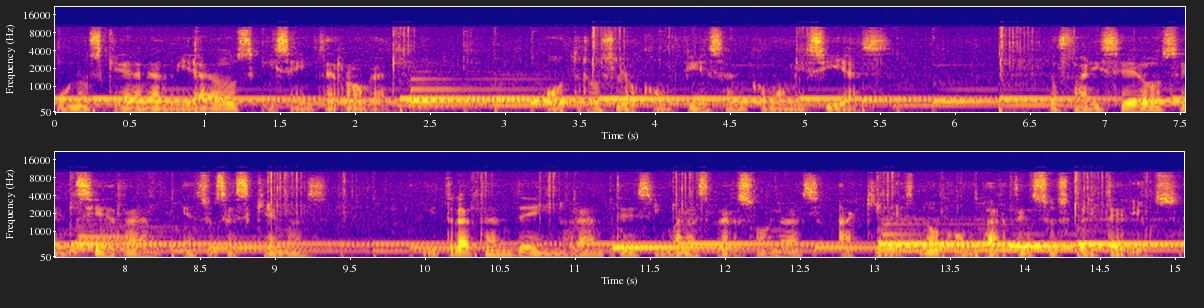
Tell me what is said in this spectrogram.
Unos quedan admirados y se interrogan, otros lo confiesan como Mesías. Los fariseos se encierran en sus esquemas y tratan de ignorantes y malas personas a quienes no comparten sus criterios.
